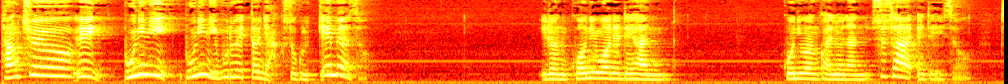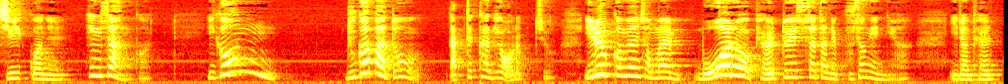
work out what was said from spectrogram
당초에 본인이, 본인 입으로 했던 약속을 깨면서 이런 권 의원에 대한, 권의원 관련한 수사에 대해서 지휘권을 행사한 것. 이건 누가 봐도 납득하기 어렵죠. 이럴 거면 정말 뭐하러 별도의 수사단을 구성했냐. 이런 별,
